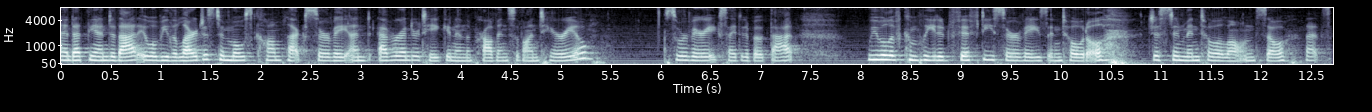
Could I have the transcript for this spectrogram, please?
And at the end of that, it will be the largest and most complex survey and ever undertaken in the province of Ontario. So we're very excited about that. We will have completed 50 surveys in total, just in Minto alone. So that's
